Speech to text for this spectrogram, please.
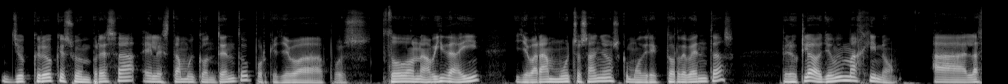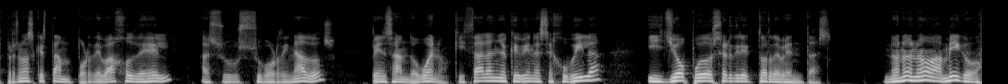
yo creo que su empresa, él está muy contento porque lleva pues toda una vida ahí y llevará muchos años como director de ventas. Pero claro, yo me imagino a las personas que están por debajo de él, a sus subordinados, pensando, bueno, quizá el año que viene se jubila y yo puedo ser director de ventas. No, no, no, amigo.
